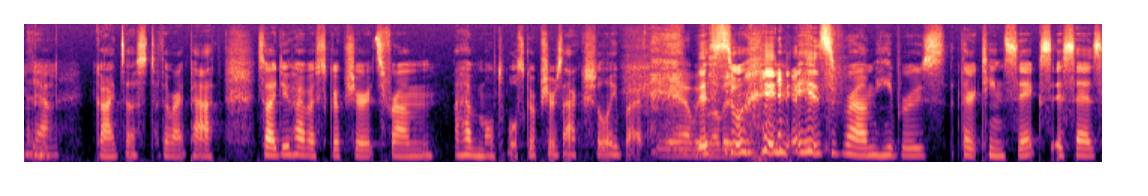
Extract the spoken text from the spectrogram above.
and yeah. guides us to the right path. So I do have a scripture. It's from I have multiple scriptures actually, but yeah, this one is from Hebrews 13:6. It says,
